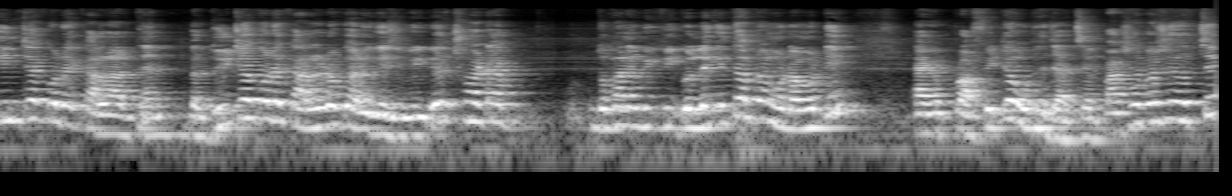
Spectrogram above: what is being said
তিনটা করে কালার দেন বা দুইটা করে কালারও কারও কাছে বিক্রি ছয়টা দোকানে বিক্রি করলে কিন্তু আপনার মোটামুটি একটা প্রফিটটা উঠে যাচ্ছে। পাশাপাশি হচ্ছে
